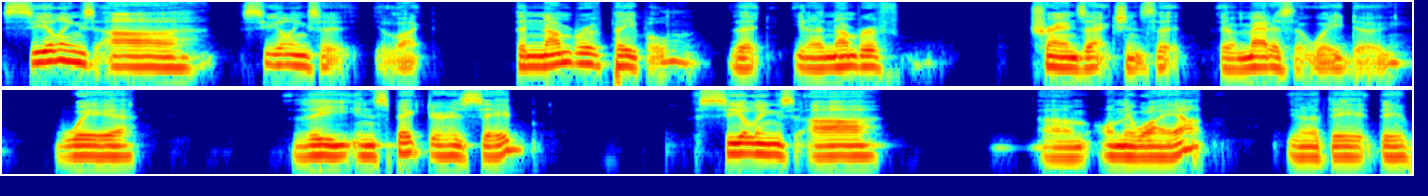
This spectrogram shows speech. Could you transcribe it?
ceilings are ceilings are like the number of people that you know number of transactions that uh, matters that we do where the inspector has said ceilings are um, on their way out you know they're they're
